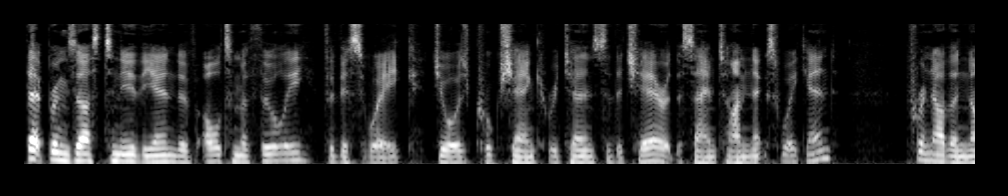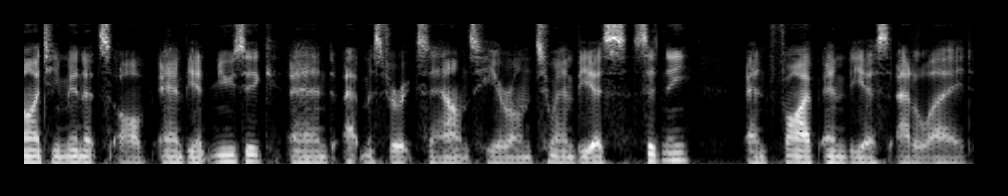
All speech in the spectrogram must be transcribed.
That brings us to near the end of Ultima Thule for this week. George Cruikshank returns to the chair at the same time next weekend for another 90 minutes of ambient music and atmospheric sounds here on 2MBS Sydney and 5MBS Adelaide.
